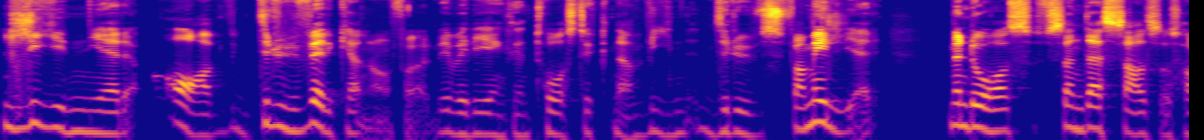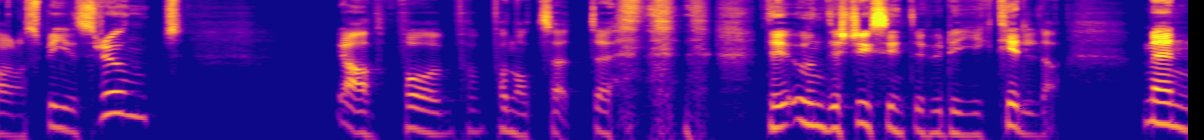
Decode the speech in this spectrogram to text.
linjer av druvor kallar de för. Det är väl egentligen två stycken vindruvsfamiljer. Men då sen dess alltså så har de spridits runt. Ja, på, på, på något sätt. det understryks inte hur det gick till då. Men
